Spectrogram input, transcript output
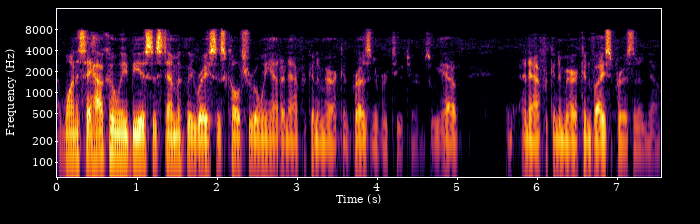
I want to say, how can we be a systemically racist culture when we had an African American president for two terms? We have an, an African American vice president now.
